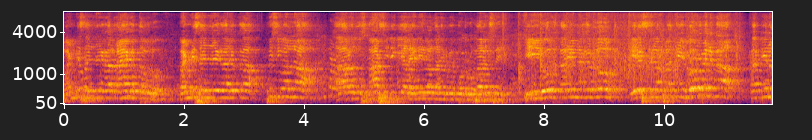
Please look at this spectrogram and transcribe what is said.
బండి సంజయ్ గారి నాయకత్వంలో బండి సంజయ్ గారి యొక్క కృషి వల్ల ఆ రోజు స్మార్ట్ సిటీకి అలా ఎనిమిది వందల ఇరవై కోట్ల రూపాయలు వచ్చినాయి. ఈ రోజు కరీంనగర్లో వేసిన ప్రతి రోడ్డు వెనుక కట్టిన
